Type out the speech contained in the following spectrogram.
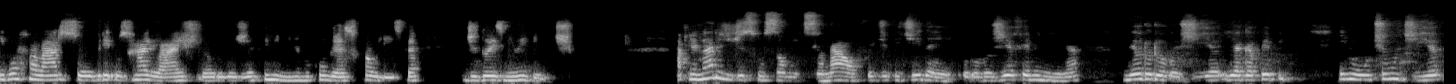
e vou falar sobre os highlights da urologia feminina no Congresso Paulista de 2020. A plenária de disfunção miccional foi dividida em urologia feminina, neurologia e HPV. E no último dia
